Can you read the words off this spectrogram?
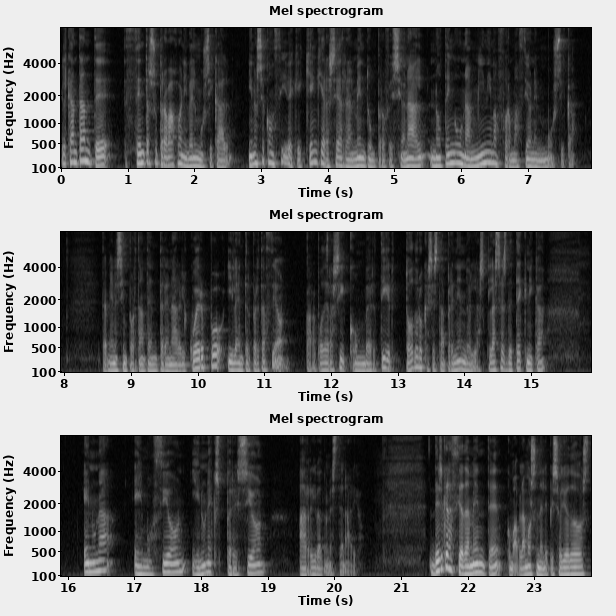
El cantante centra su trabajo a nivel musical y no se concibe que quien quiera ser realmente un profesional no tenga una mínima formación en música. También es importante entrenar el cuerpo y la interpretación para poder así convertir todo lo que se está aprendiendo en las clases de técnica en una emoción y en una expresión arriba de un escenario. Desgraciadamente, como hablamos en el episodio 2,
